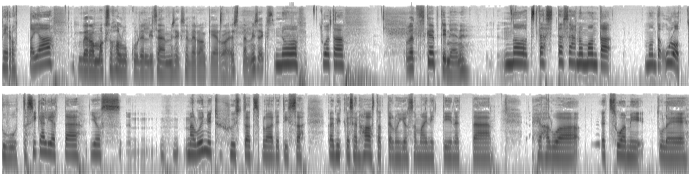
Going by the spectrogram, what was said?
verottajaa. Veronmaksuhalukkuuden lisäämiseksi ja veronkierron estämiseksi. No, tuota... Olet skeptinen? No, täs, tässähän on monta monta ulottuvuutta, sikäli että jos, mä luin nyt Hufvudstadsbladetissa Kai Mykkäsen haastattelun, jossa mainittiin, että he haluaa, että Suomi tulee,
